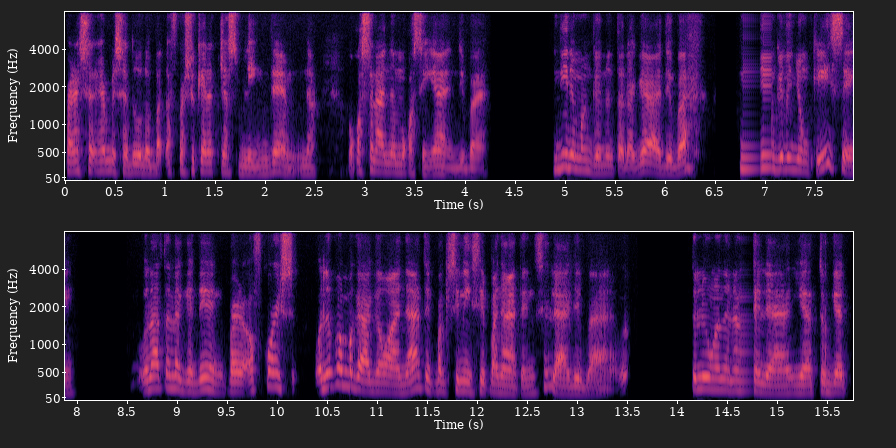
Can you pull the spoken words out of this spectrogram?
parang syempre sa dulo, but of course, you cannot just blame them na, o kasalanan mo kasi yan, di ba? Hindi naman ganun talaga, di ba? Hindi ganun yung case eh. Wala talaga din. Pero of course, wala pa magagawa natin pag sinisipan natin sila, di ba? Tulungan na lang sila yeah, to get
